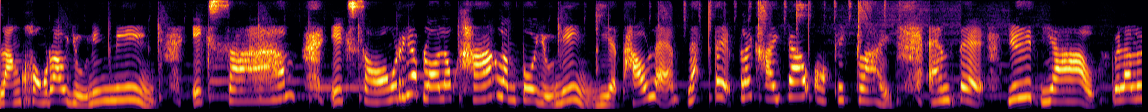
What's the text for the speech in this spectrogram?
หลังของเราอยู่นิ่งๆ อีก 3 อีก 2 เรียบร้อยแล้วค้างลำตัวอยู่นิ่ง เหยียดเท้าแหลม และเตะปลายขายาวออกไกลๆแอนเตะยืดยาว เวลาเรา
